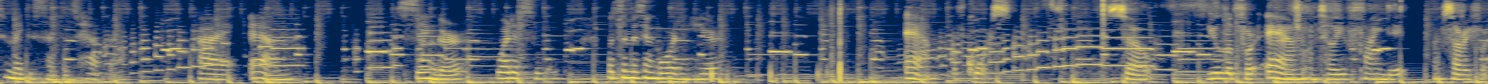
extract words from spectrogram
to make the sentence happen. I am singer. What is what's the missing word in here? Am, of course. So you look for am until you find it. I'm sorry for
